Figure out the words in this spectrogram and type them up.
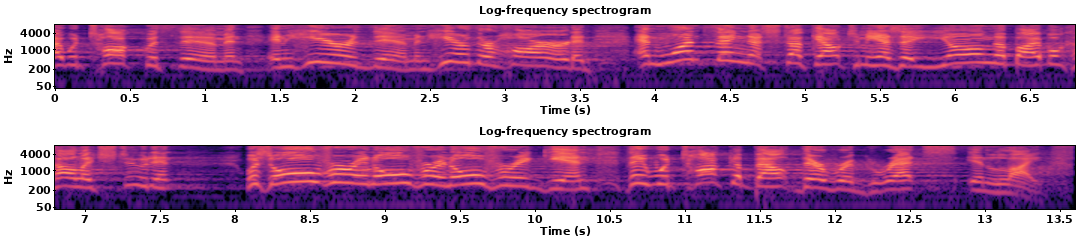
I would talk with them and, and hear them and hear their heart. And, and one thing that stuck out to me as a young Bible college student was over and over and over again, they would talk about their regrets in life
